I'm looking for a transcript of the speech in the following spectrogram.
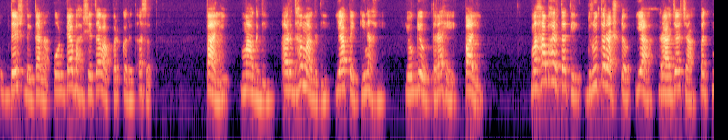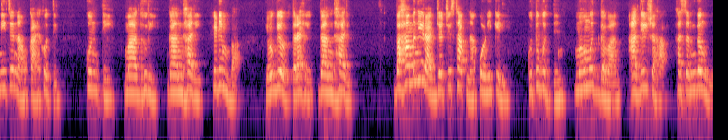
उपदेश देताना कोणत्या भाषेचा वापर करत असत? पाली मागदी अर्ध मागदी यापैकी नाही. योग्य उत्तर आहे पाली. महाभारतातील धृतराष्ट्र या राजाच्या पत्नीचे नाव काय होते? कुंती माधुरी गांधारी हिडिंबा. योग्य उत्तर आहे गांधारी. बहामनी राज्याची स्थापना कोणी केली? कुतुबुद्दीन महमूद गवान आदिलशहा हसन गंगू.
